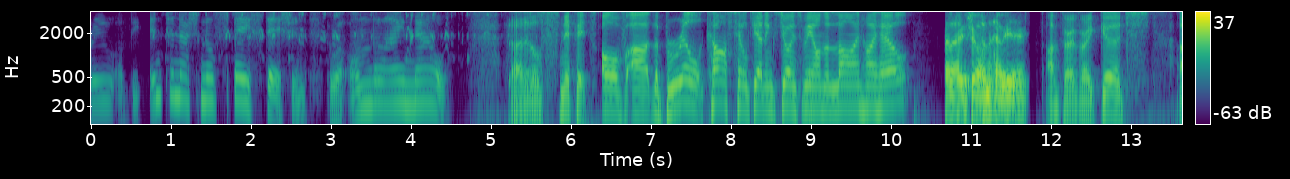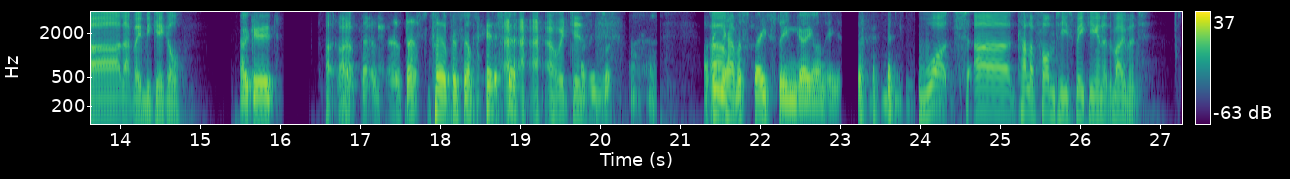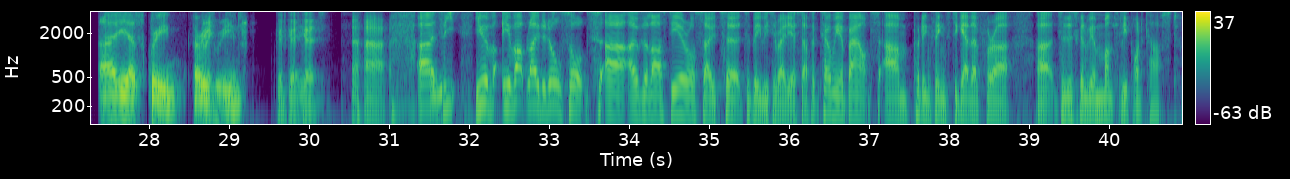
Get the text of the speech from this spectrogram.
crew of the International Space Station who are on the line now. A little snippet of uh, the Brill cast. Hill Jennings joins me on the line. Hi, Hill. Hello, John. How are you? I'm very, very good. Uh, that made me giggle. Oh, good. Uh, uh, that, that, that's the purpose of it. which is. I think, I we have a space theme going on here. what uh, colour font are you speaking in at the moment? Uh, yes, green. Very green. Good, good, good. good. uh, so you, you've you've uploaded all sorts uh, over the last year or so to, to BBC Radio Suffolk. Tell me about um, putting things together for a. Uh, so this is going to be a monthly podcast.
